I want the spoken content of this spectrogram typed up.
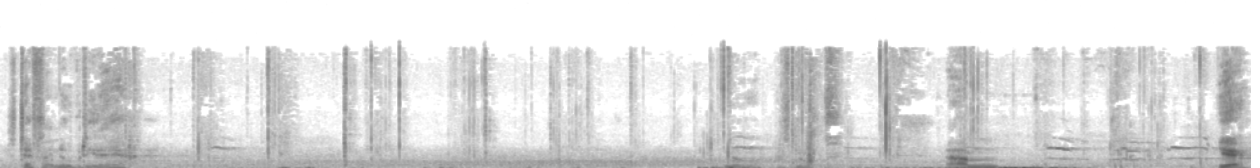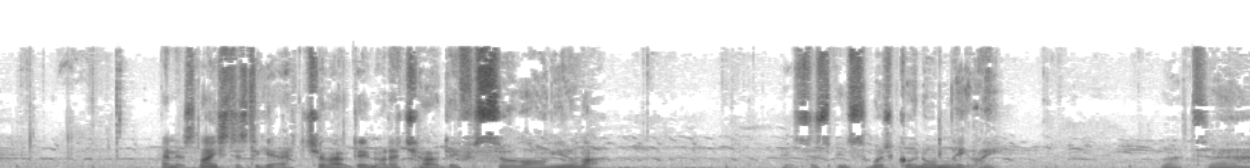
There's definitely nobody there. No, it's not. Um, yeah. And it's nice just to get a chill out day. Not a chill out day for so long, you know that? It's just been so much going on lately. But uh,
